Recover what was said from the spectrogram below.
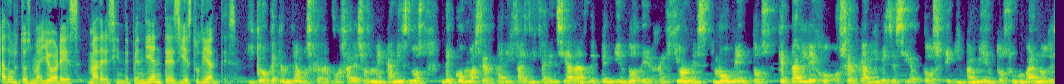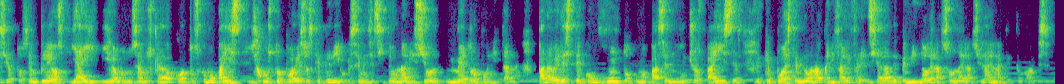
adultos mayores, madres independientes y estudiantes. Y creo que tendríamos que reforzar esos mecanismos de cómo hacer tarifas diferenciadas dependiendo de regiones, momentos, qué tan lejos o cerca vives de ciertos equipamientos urbanos, de ciertos empleos, y ahí, digamos, nos hemos quedado cortos como país, y justo por eso es que te digo que se necesita una visión metropolitana, para ver este conjunto, como pasa en muchos países, de que puedes tener una tarifa diferenciada dependiendo de la zona de la ciudad en la que te mueves.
